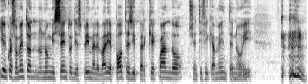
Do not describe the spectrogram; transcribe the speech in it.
io in questo momento non mi sento di esprimere le varie ipotesi perché quando scientificamente noi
